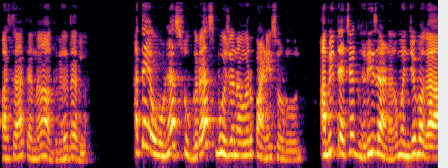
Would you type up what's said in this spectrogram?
असा त्यानं आग्रह धरला. आता एवढ्या सुग्रास भोजनावर पाणी सोडून आम्ही त्याच्या घरी जाणं म्हणजे बघा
